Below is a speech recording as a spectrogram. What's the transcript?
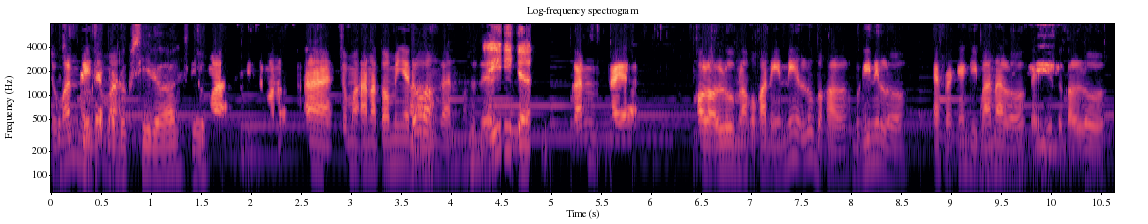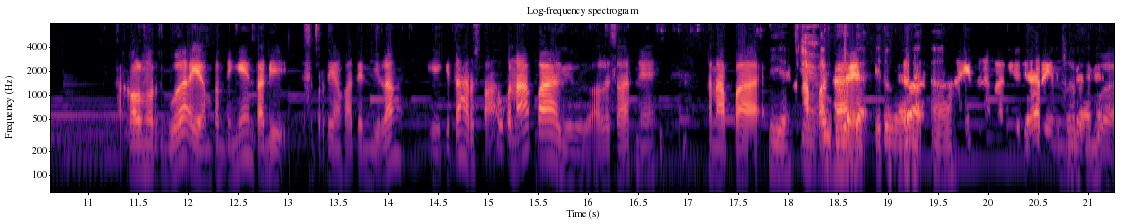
cuman dia cuma produksi doang sih cuma cuma, ah, cuma anatominya Oh. doang kan maksudnya Iya. kan kayak kalau lu melakukan ini lu bakal begini loh efeknya gimana loh kayak gitu kalau lu kalau menurut gua yang pentingnya yang tadi seperti yang Fatin bilang ya kita harus tahu kenapa gitu loh alasannya kenapa iya Apa itu gue? ada itu nggak ada Heeh. nah itu yang nggak diajarin Itu menurut nggak ada. gua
